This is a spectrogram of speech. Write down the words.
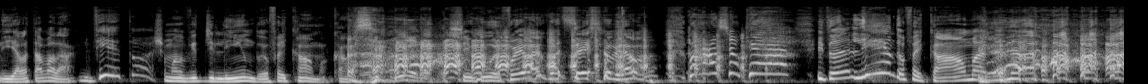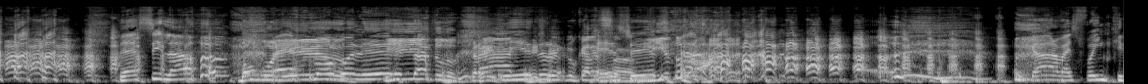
E ela tava lá, Vitor, chamando o Vitor de lindo. Eu falei, calma, calma, segura, segura. Foi, vai acontecer isso mesmo. Ah, não sei o quê. Então é lindo. Eu falei, calma. Não. Desce não. Bom goleiro. É, bom goleiro. tá. Ídolo, craque. Ídolo. O cara é. Ídolo. Cara, mas foi Ah, o Vitor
